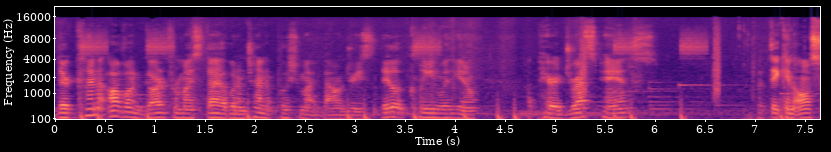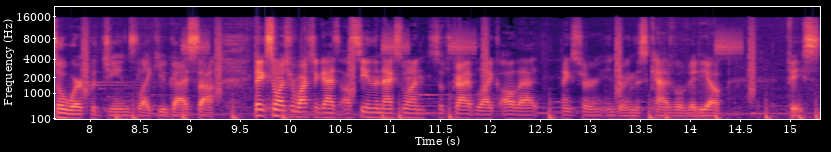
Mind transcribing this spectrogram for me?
They're kind of avant-garde for my style, but I'm trying to push my boundaries. They look clean with, you know, a pair of dress pants, but they can also work with jeans like you guys saw. Thanks so much for watching, guys. I'll see you in the next one. Subscribe, like, all that. Thanks for enjoying this casual video. Peace.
